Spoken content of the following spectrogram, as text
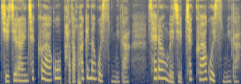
지지라인 체크하고 바닥 확인하고 있습니다. 세력 매집 체크하고 있습니다. 있습니다.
